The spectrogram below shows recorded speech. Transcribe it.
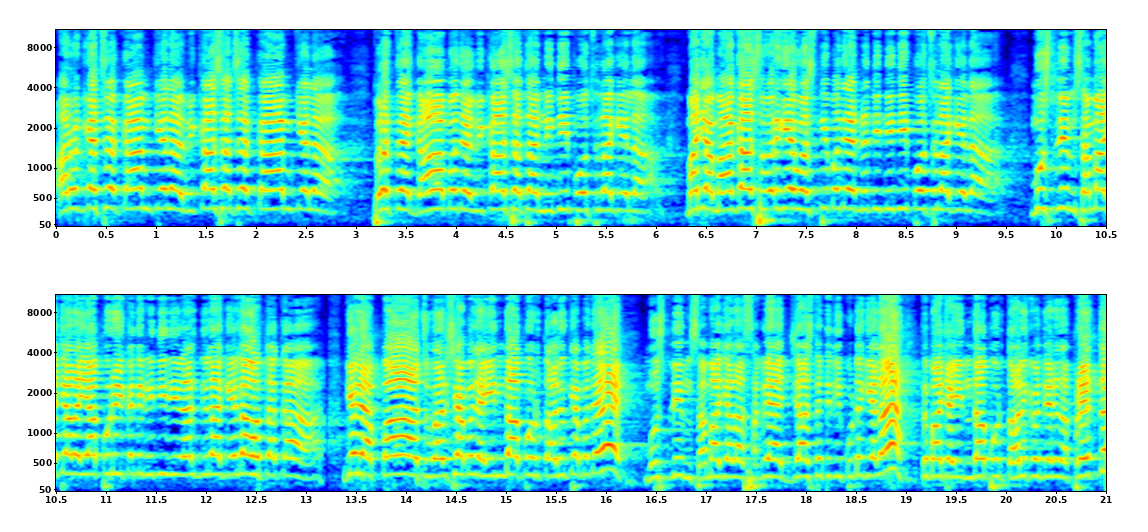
आरोग्याचं काम केलं विकासाचं काम केलं. प्रत्येक गावामध्ये विकासाचा निधी पोचला गेला. माझ्या मागासवर्गीय वस्तीमध्ये निधी निधी पोचला गेला. मुस्लिम समाजाला यापूर्वी कधी निधी दिला दिला गेला होता का? गेल्या पाच वर्षामध्ये इंदापूर तालुक्यामध्ये मुस्लिम समाजाला सगळ्यात जास्त निधी कुठे गेला? तर माझ्या इंदापूर तालुक्यामध्ये देण्याचा प्रयत्न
